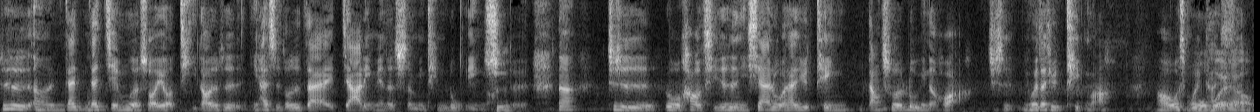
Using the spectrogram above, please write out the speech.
就是呃，你在你在节目的时候也有提到，就是一开始都是在家里面的声明厅录音嘛，是对。那就是如果好奇，就是你现在如果再去听当初的录音的话，就是你会再去听吗？然后为什么开始我会啊，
